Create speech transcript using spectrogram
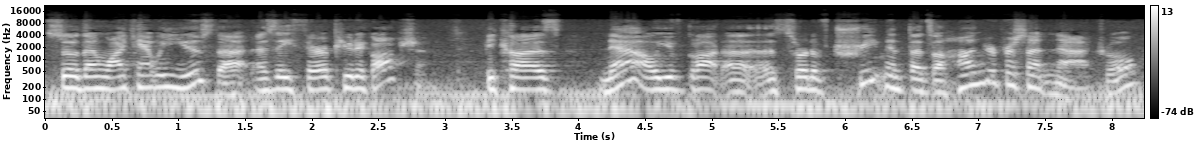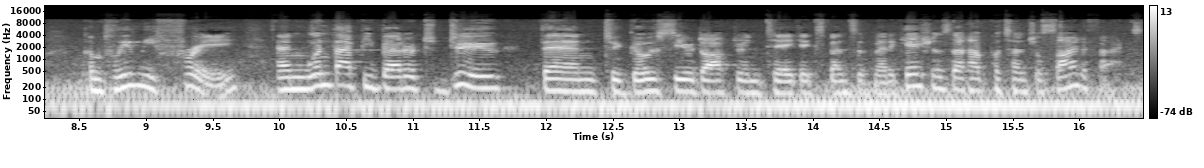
So then why can't we use that as a therapeutic option? Because now you've got a, a sort of treatment that's 100% natural, completely free, and wouldn't that be better to do than to go see your doctor and take expensive medications that have potential side effects.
